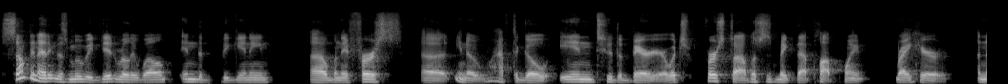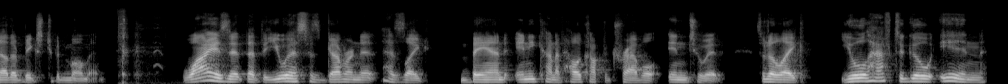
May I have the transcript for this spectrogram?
something i think this movie did really well in the beginning uh, when they first uh, you know have to go into the barrier which first off let's just make that plot point right here another big stupid moment. Why is it that the us has government has like banned any kind of helicopter travel into it? So they're like you'll have to go in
